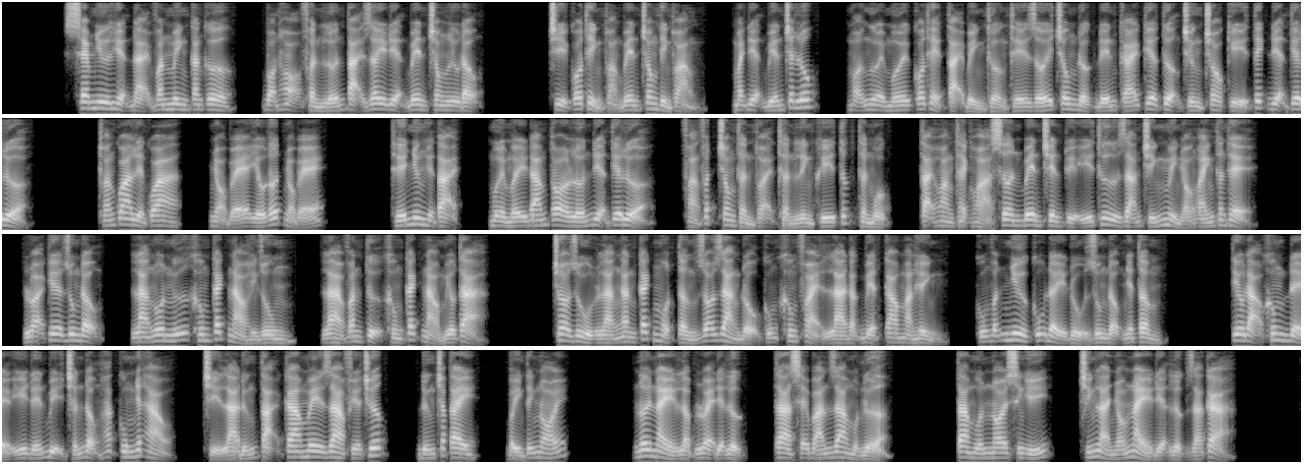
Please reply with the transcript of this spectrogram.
Xem như hiện đại văn minh căn cơ, bọn họ phần lớn tại dây điện bên trong lưu động. Chỉ có thỉnh thoảng bên trong thỉnh thoảng, mạch điện biến chất lúc, mọi người mới có thể tại bình thường thế giới trông được đến cái kia tượng trưng cho kỳ tích điện tia lửa. Thoáng qua liền qua, nhỏ bé yếu ớt nhỏ bé. Thế nhưng hiện tại, mười mấy đám to lớn điện tia lửa phản phất trong thần thoại thần linh khí tức thần mục, tại hoàng thạch hỏa sơn bên trên tùy ý thư giãn chính mình óng ánh thân thể. Loại kia rung động, là ngôn ngữ không cách nào hình dung, là văn tự không cách nào miêu tả. Cho dù là ngăn cách một tầng rõ ràng độ cũng không phải là đặc biệt cao màn hình cũng vẫn như c ũ đầy đủ rung động nhân tâm. Tiêu đạo không để ý đến bị chấn động hắc cung nhất hảo, chỉ là đứng tại ca mê ra phía trước, đứng chắp tay, bình tĩnh nói, nơi này lập loại điện lực, ta sẽ bán ra một nửa. Ta muốn nói sinh ý, chính là nhóm này điện lực giá cả.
